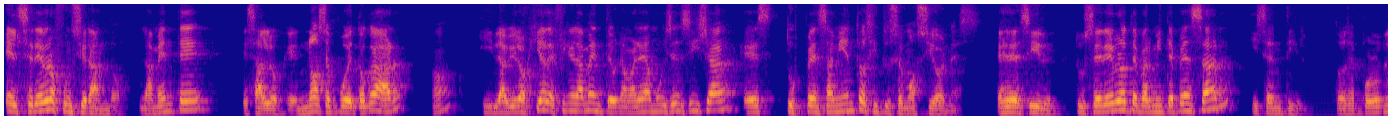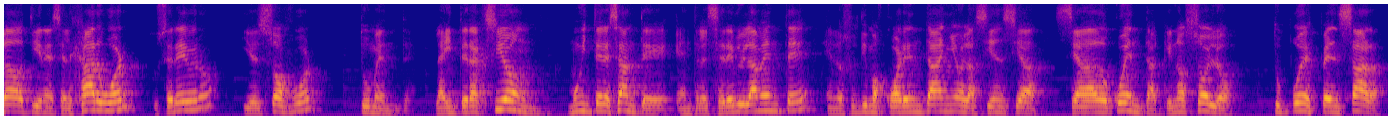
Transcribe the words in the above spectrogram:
el cerebro funcionando. La mente es algo que no se puede tocar, y la biología define la mente de una manera muy sencilla, es tus pensamientos y tus emociones. Es decir, tu cerebro te permite pensar y sentir. Entonces, por un lado tienes el hardware, tu cerebro, y el software, tu mente. La interacción muy interesante entre el cerebro y la mente, en los últimos 40 años la ciencia se ha dado cuenta que no solo tú puedes pensar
